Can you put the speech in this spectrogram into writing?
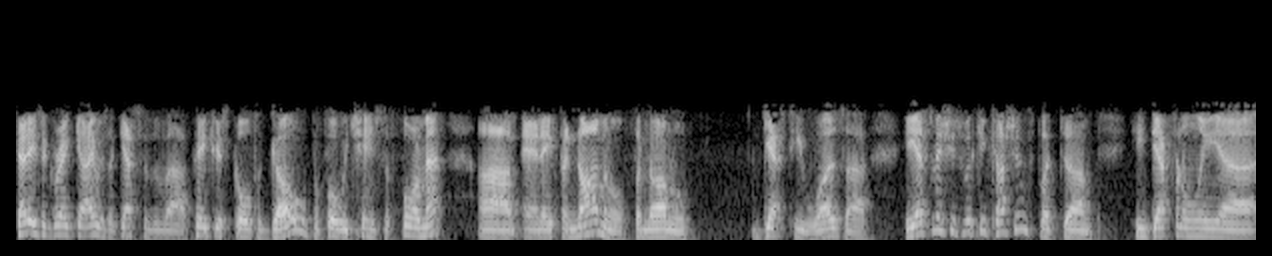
Teddy's a great guy. He was a guest of the uh, Patriots Goal to Go before we changed the format, um, and a phenomenal, phenomenal guest he was. Uh, he had some issues with concussions, but um, he definitely uh,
